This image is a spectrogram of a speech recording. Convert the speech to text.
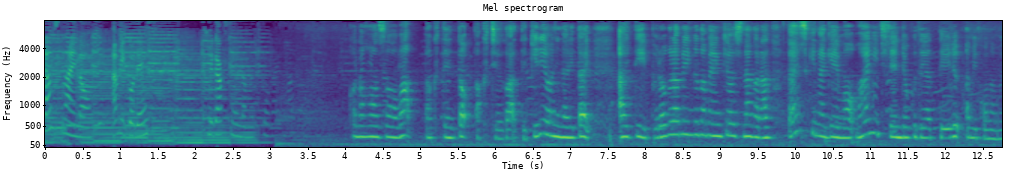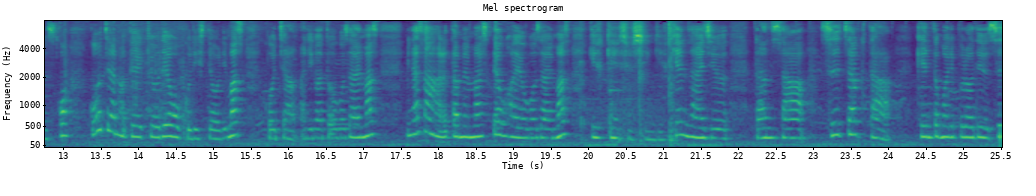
チャンス内のアミコです。中学生の息子がいます。この放送はバク転とバク宙ができるようになりたい。IT プログラミングの勉強をしながら大好きなゲームを毎日全力でやっているアミコの息子ゴーちゃんの提供でお送りしております。ゴーちゃんありがとうございます。皆さん改めましておはようございます。岐阜県出身岐阜県在住ダンサースーツアクターケントモリプロデュース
